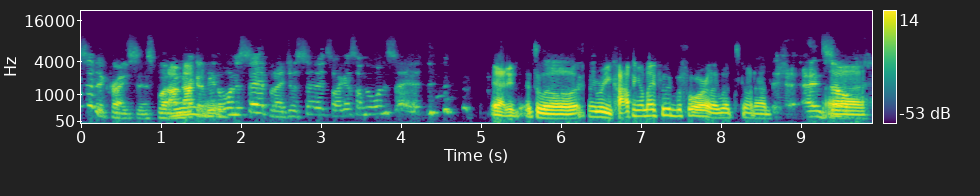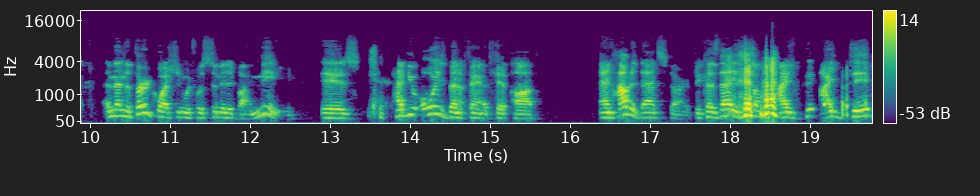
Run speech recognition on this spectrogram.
isn't a crisis. But I'm not going to be the one to say it. But I just said it, so I guess I'm the one to say it. yeah, dude, it's a little. Were you coughing on my food before? Like, what's going on? And so, uh, and then the third question, which was submitted by me, is: Have you always been a fan of hip hop? And how did that start? Because that is something I I did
